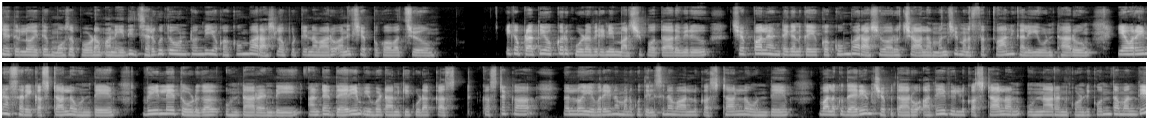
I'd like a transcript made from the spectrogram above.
చేతుల్లో అయితే మోసపోవడం అనేది జరుగుతూ ఉంటుంది ఈ యొక్క కుంభరాశిలో పుట్టినవారు అని చెప్పుకోవచ్చు. ఇక ప్రతి ఒక్కరు కూడా వీరిని మర్చిపోతారు. వీరు చెప్పాలంటే కనుక ఈ యొక్క కుంభరాశి వారు చాలా మంచి మనస్తత్వాన్ని కలిగి ఉంటారు. ఎవరైనా సరే కష్టాల్లో ఉంటే వీళ్ళే తోడుగా ఉంటారండి. అంటే ధైర్యం ఇవ్వటానికి కూడా కష్ట కష్టకాలలో ఎవరైనా మనకు తెలిసిన వాళ్ళు కష్టాల్లో ఉంటే వాళ్ళకు ధైర్యం చెబుతారు. అదే వీళ్ళు కష్టాలు ఉన్నారనుకోండి కొంతమంది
